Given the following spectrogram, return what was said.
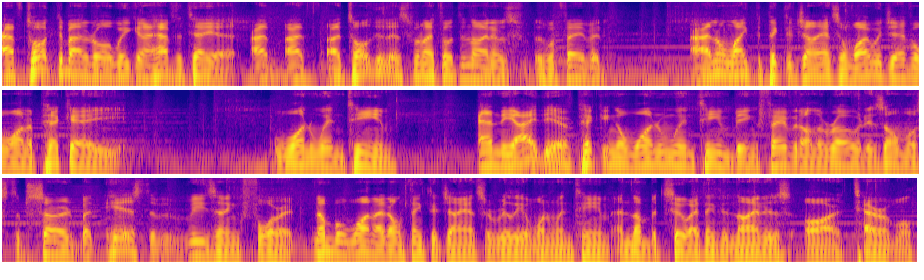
I've talked about it all week, and I have to tell you, I, I, I told you this when I thought the Niners were favored. I don't like to pick the Giants, and why would you ever want to pick a one-win team? And the idea of picking a one-win team being favored on the road is almost absurd. But here's the reasoning for it: number one, I don't think the Giants are really a one-win team, and number two, I think the Niners are terrible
